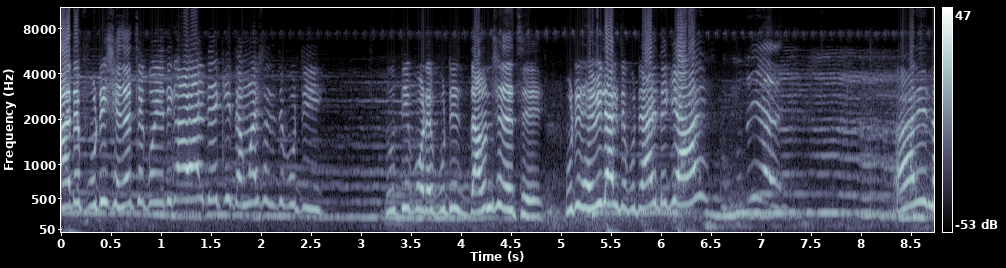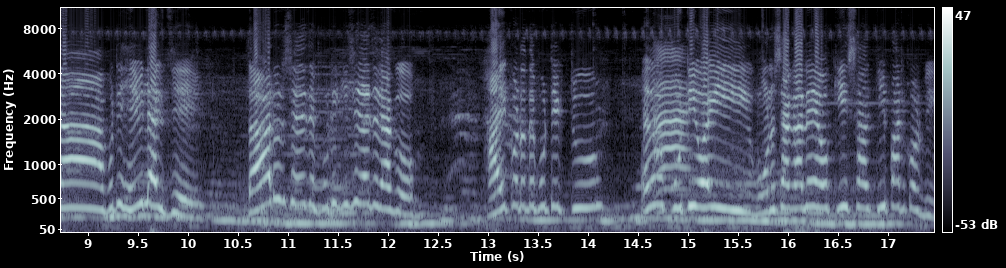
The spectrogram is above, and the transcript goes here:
আরে ফুটি সেজেছে কই এদিকে? আয় দেখি জামাই সেজেছে ফুটি ধুতি পরে ফুটি দারুণ সেজেছে। ফুটি হেভি লাগছে ফুটি আয়, দেখি, আয়। আরে না ফুটি হেভি লাগছে। দারুণ সেজেছে ফুটি কি সেজেছে দেখো। হাই করে দে ফুটি একটু দেখো ওই মনসা গানে ও কি কি পাঠ করবি?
